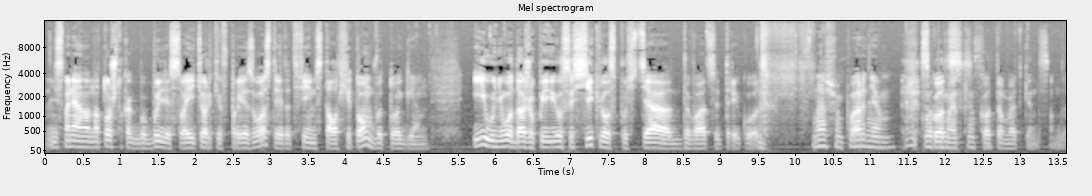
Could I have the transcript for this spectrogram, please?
Несмотря на, на то, что как бы были свои терки в производстве, этот фильм стал хитом в итоге. И у него даже появился сиквел спустя 23 года. С нашим парнем Скоттом Эткинсом. Скоттом Эткинсом, да.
